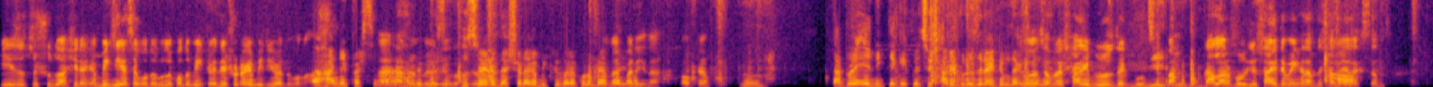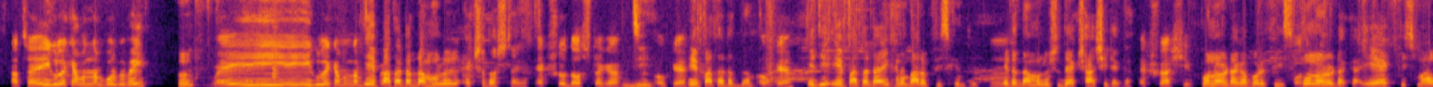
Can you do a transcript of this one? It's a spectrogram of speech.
পিস হচ্ছে শুধু আশি টাকা। বিক্রি আছে কতগুলো? কত বিক্রি হয়? দেড়শো টাকা বিক্রি হয় তো হ্যাঁ, হান্ড্রেড 100% খুচরা এটা দেড়শো টাকা বিক্রি করা কোনো ব্যাপারই না। ওকে তারপরে এদিক থেকে কিছু শাড়ি ব্লুজের আইটেম দেখা এগুলো হচ্ছে আমরা শাড়ি ব্রুজ দেখব। কালারফুল কিছু আইটেম এখানে আপনি সাজিয়ে হ্যাঁ। রাখছেন। আচ্ছা এইগুলো কেমন দাম পড়বে ভাই? এইগুলো কেমন দাম এই পাতাটার দাম হলো একশো দশ টাকা। একশো দশ টাকা। জি। ওকে। এই পাতাটার দাম। ওকে। এই যে এই পাতাটা এখানে বারো পিস কিন্তু। এটার দাম হলো শুধু একশো আশি টাকা। একশো আশি। পনেরো টাকা পরে পিস পনেরো টাকা। এই এক পিস মাল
